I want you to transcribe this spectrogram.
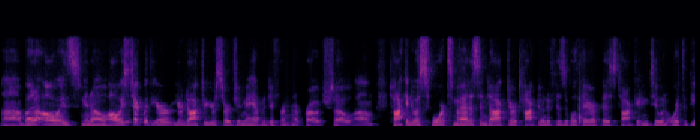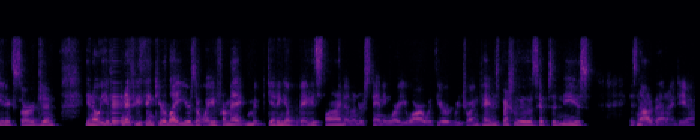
Uh, but always, you know, always check with your your doctor. Your surgeon may have a different approach. So, um, talking to a sports medicine doctor, talking to a physical therapist, talking to an orthopedic surgeon, you know, even if you think you're light years away from it, getting a baseline and understanding where you are with your, your joint pain, especially those hips and knees, is not a bad idea.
